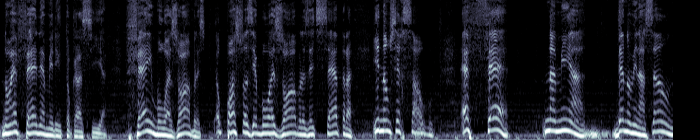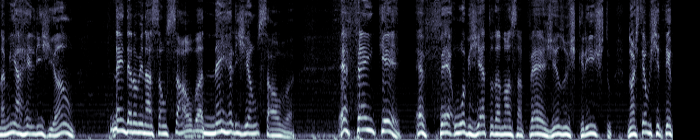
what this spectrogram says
não é fé na meritocracia. Fé em boas obras, eu posso fazer boas obras, etc., e não ser salvo. É fé na minha denominação, na minha religião. Nem denominação salva, nem religião salva. É fé em quê? É fé, o objeto da nossa fé é Jesus Cristo. Nós temos que ter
